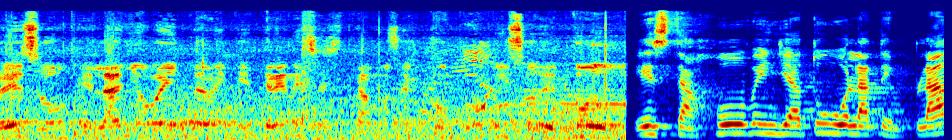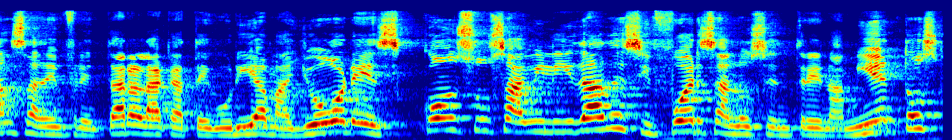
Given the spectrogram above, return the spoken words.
Por eso el año 2023 necesitamos el compromiso de todos. Esta joven ya tuvo la templanza de enfrentar a la categoría mayores. Con sus habilidades y fuerza en los entrenamientos,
